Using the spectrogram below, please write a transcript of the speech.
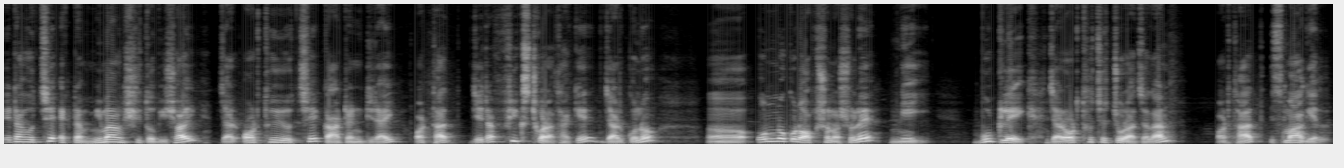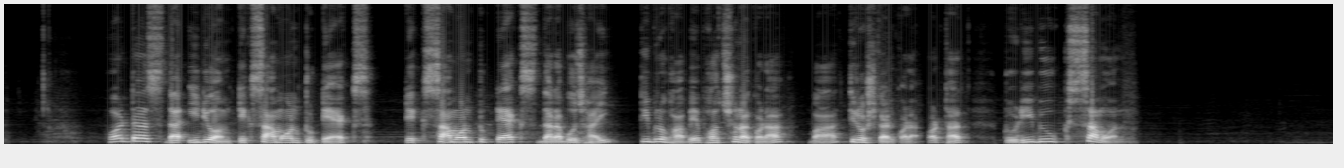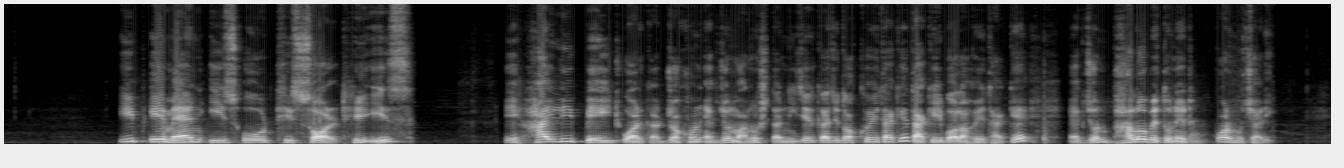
এটা হচ্ছে একটা মীমাংসিত বিষয়, যার অর্থই হচ্ছে কাট অ্যান্ড ডিরাই অর্থাৎ যেটা ফিক্সড করা থাকে, যার কোনো অন্য কোনো অপশন আসলে নেই। বুটলেক যার অর্থ হচ্ছে চোরাচালান অর্থাৎ smuggle what does the idiom take someone to tax take someone to tax দ্বারা বোঝায় তীব্রভাবে ভৎসনা করা বা তিরস্কার করা, অর্থাৎ to rebuke someone if a man is worth his salt he is a highly paid worker যখন একজন মানুষ তার নিজের কাজে দক্ষ হয়ে থাকে, তাকেই বলা হয়ে থাকে একজন ভালো বেতনের কর্মচারী।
